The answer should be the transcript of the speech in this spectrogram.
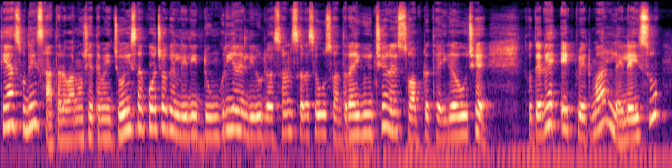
ત્યાં સુધી સાંતળવાનું છે. તમે જોઈ શકો છો કે લીલી ડુંગળી અને લીલું લસણ સરસ એવું સંતરાઈ ગયું છે અને સોફ્ટ થઈ ગયું છે. તો તેને એક પ્લેટમાં લઈ લઈશું.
